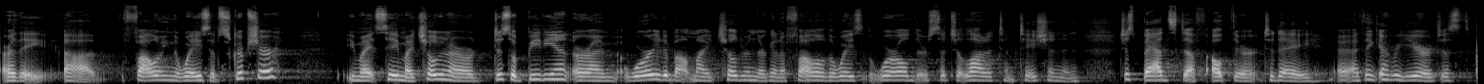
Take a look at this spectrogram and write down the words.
Are they uh, following the ways of Scripture? You might say, My children are disobedient, or I'm worried about my children. They're going to follow the ways of the world. There's such a lot of temptation and just bad stuff out there today. I think every year just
